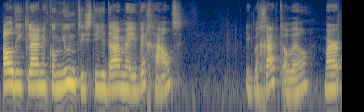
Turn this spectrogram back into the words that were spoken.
al die kleine communities die je daarmee weghaalt, ik begrijp dat wel, maar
